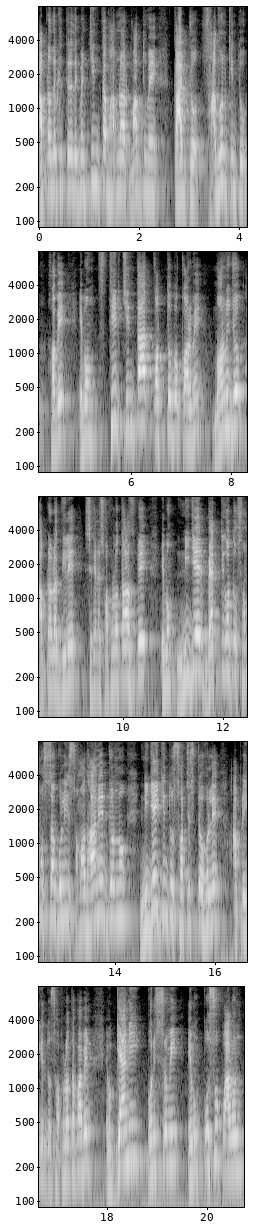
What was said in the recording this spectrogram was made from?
আপনাদের ক্ষেত্রে দেখবেন চিন্তা ভাবনার মাধ্যমে কার্য সাধন কিন্তু হবে। এবং স্থির চিন্তা, কর্তব্য, কর্মে মনোযোগ আপনারা দিলে সেখানে সফলতা আসবে এবং নিজের ব্যক্তিগত সমস্যাগুলি সমাধানের জন্য নিজেই কিন্তু সচেষ্ট হলে আপনি কিন্তু সফলতা পাবেন এবং জ্ঞানী, পরিশ্রমী এবং পশুপালন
